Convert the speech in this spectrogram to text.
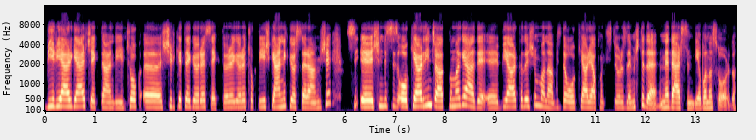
bir yer gerçekten değil. Çok e, şirkete göre, sektöre göre çok değişkenlik gösteren bir şey. Si- e, şimdi siz OKR deyince aklıma geldi. E, bir arkadaşım bana biz de OKR yapmak istiyoruz demişti de ne dersin diye bana sordu.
